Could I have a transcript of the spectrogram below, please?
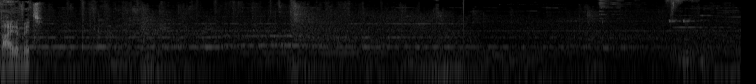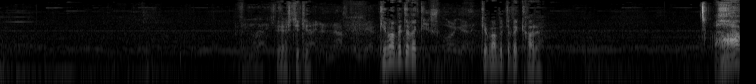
Beide mit. Der steht hier. Geh mal bitte weg. Geh mal bitte weg gerade. Oh.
